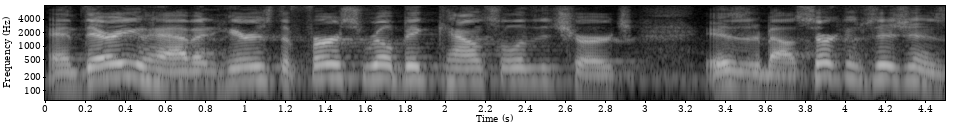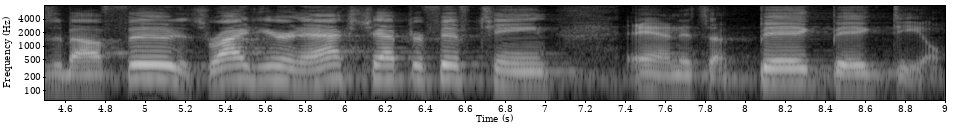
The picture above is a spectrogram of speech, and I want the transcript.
And there you have it. Here's the first real big council of the church. Is it about circumcision? Is it about food? It's right here in Acts chapter 15, and it's a big, big deal.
